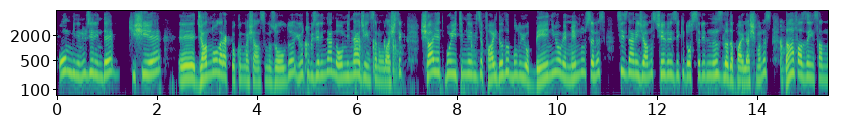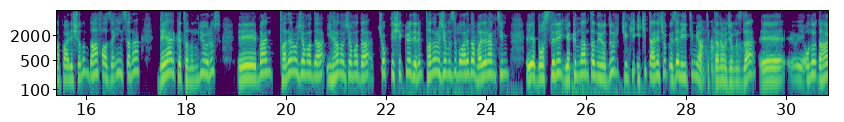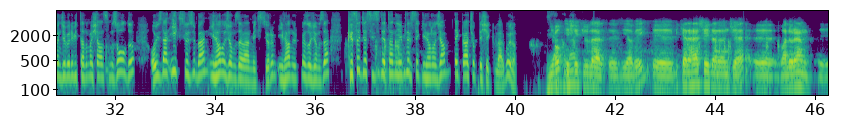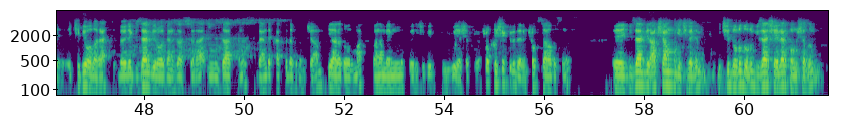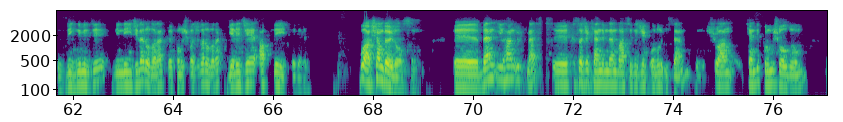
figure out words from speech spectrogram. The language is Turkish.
10 binin üzerinde kişiye e, canlı olarak dokunma şansımız oldu. YouTube üzerinden de on binlerce insana ulaştık. Şayet bu eğitimlerimizi faydalı buluyor, beğeniyor ve memnunsanız sizden ricamız çevrenizdeki dostlarınızla da paylaşmanız. Daha fazla insanla paylaşalım, daha fazla insana değer katalım diyoruz. E, ben Taner hocama da, İlhan hocama da çok teşekkür ederim. Taner hocamızı bu arada Valorem Team e, dostları yakından tanıyordur. Çünkü iki tane çok özel eğitim yaptık Taner hocamızla. E, onu daha önce böyle bir tanıma şansımız oldu oldu. O yüzden ilk sözü ben İlhan hocamıza vermek istiyorum. İlhan Ürkmez hocamıza. Kısaca sizi de tanıyabilirsek İlhan hocam. Tekrar çok teşekkürler. Buyurun. Ziya Çok Kamer... teşekkürler e, Ziya Bey. E, bir kere her şeyden önce e, Valorem e, ekibi olarak böyle güzel bir organizasyona imza attınız. Ben de katkıda bulunacağım. Bir arada olmak bana memnunluk verici bir duygu yaşatıyor. Çok teşekkür ederim. Çok sağ olasınız e, güzel bir akşam geçirelim. İçi dolu dolu güzel şeyler konuşalım. Zihnimizi dinleyiciler olarak ve konuşmacılar olarak geleceğe update edelim. Bu akşam böyle olsun. E, ben İlhan Ürkmez. E, kısaca kendimden bahsedecek olur isem, şu an kendi kurmuş olduğum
